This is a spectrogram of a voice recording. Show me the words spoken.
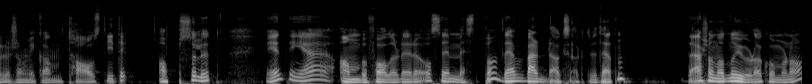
eller som vi kan ta oss tid til? Absolutt. En ting jeg anbefaler dere å se mest på, det er hverdagsaktiviteten. Det er sånn at Når jula kommer nå,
